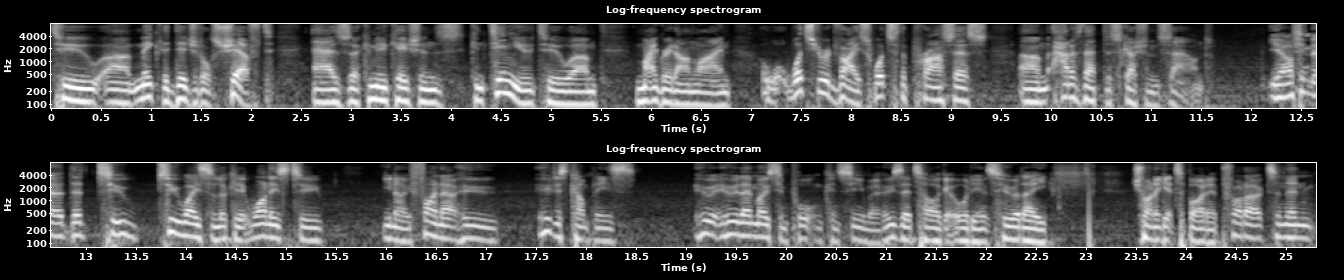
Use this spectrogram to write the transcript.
to uh, make the digital shift as uh, communications continue to um, migrate online. What's your advice? What's the process? Um, how does that discussion sound? Yeah, I think there, there are two two ways to look at it. One is to, you know, find out who who this company's who who are their most important consumer, who's their target audience, who are they trying to get to buy their product, and then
